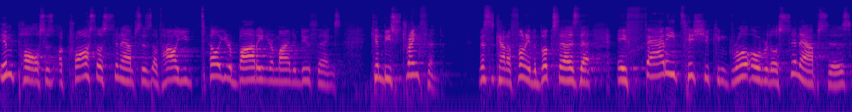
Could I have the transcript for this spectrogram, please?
impulses across those synapses of how you tell your body and your mind to do things can be strengthened. This is kind of funny. The book says that a fatty tissue can grow over those synapses,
